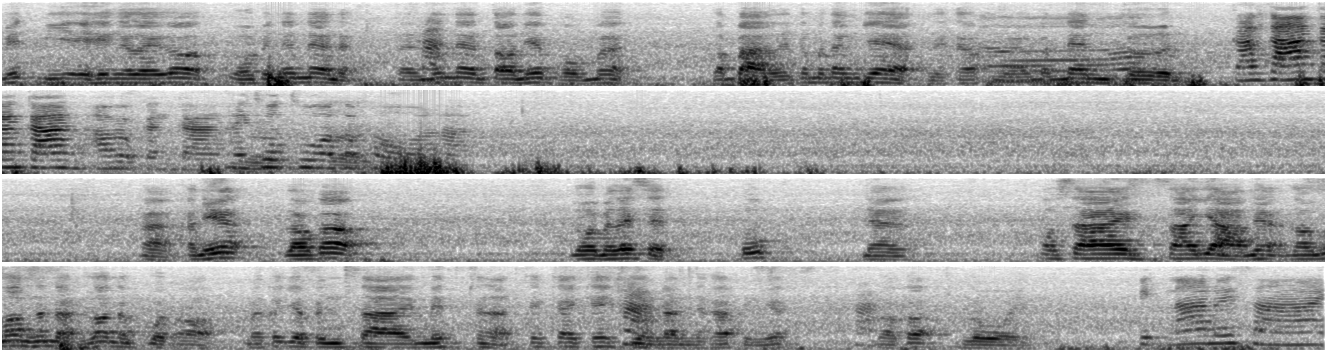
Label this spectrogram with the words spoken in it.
เม็ดมีเองอะไรก็โรยเป็นแน่นๆอะแต่ค่ะแน่นๆตอนนี้ผมอะลำบากเลยต้องมานั่งแยกนะครับเนี่ยมันแน่นเกิน กลางกลางกลางกลางๆเอาแบบกลางกลางๆให้เอทั่อวทั่วๆใช่ก็พอค่ะ อะคราวเนี้ยเราก็โรยเมล็ดเสร็จปุ๊บนะเอาทรายทรายหยาบเนี่ยเราล่อนนั่นน่ะล่อนเอากรวดออก มันก็จะเป็นทรายเม็ดขนาดใกล้ๆใกล้เคียงกันนะครับ อย่างเงี้ยค่ะเราก็โรยปิดหน้าด้วยทราย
